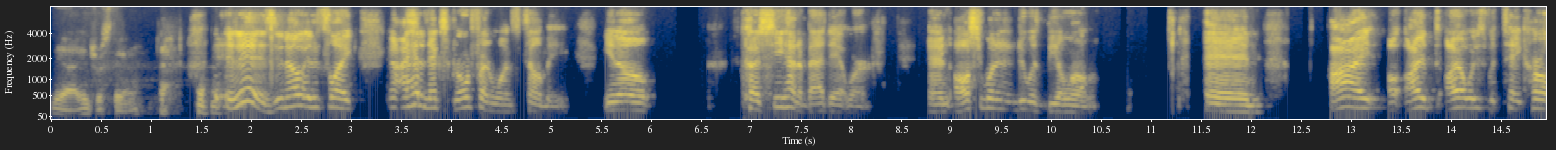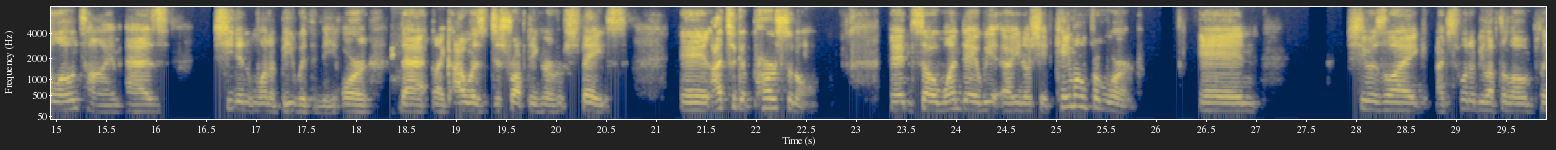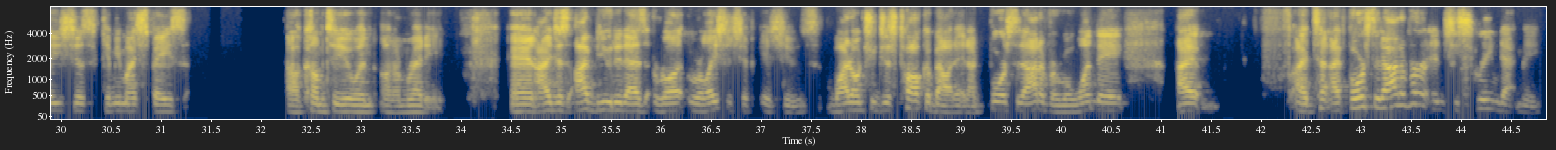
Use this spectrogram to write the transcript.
yeah, interesting. it is, you know, it's like you know, I had an ex-girlfriend once tell me, you know, because she had a bad day at work and all she wanted to do was be alone. And I I I always would take her alone time as she didn't want to be with me or that like I was disrupting her space, and I took it personal. And so one day we uh, you know she came home from work, and she was like, "I just want to be left alone. Please just give me my space. I'll come to you when, when I'm ready." And I just I viewed it as relationship issues. Why don't you just talk about it? And I'd force it out of her. Well, one day I I, t- I forced it out of her and she screamed at me.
